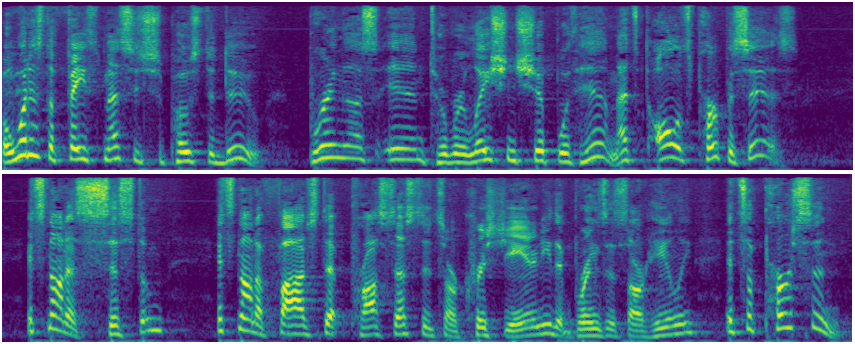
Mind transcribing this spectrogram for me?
But what is the faith message supposed to do? Bring us into relationship with Him. That's all its purpose is. It's not a system. It's not a five step process that's our Christianity that brings us our healing. It's a person.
